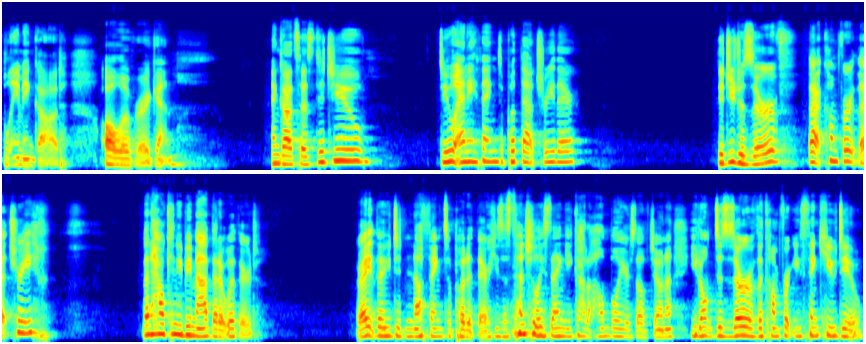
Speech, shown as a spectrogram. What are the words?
blaming God all over again. And God says, Did you do anything to put that tree there? Did you deserve that comfort, that tree? Then how can you be mad that it withered? Right? Though you did nothing to put it there. He's essentially saying, You got to humble yourself, Jonah. You don't deserve the comfort you think you do.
